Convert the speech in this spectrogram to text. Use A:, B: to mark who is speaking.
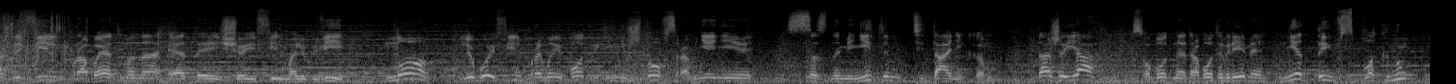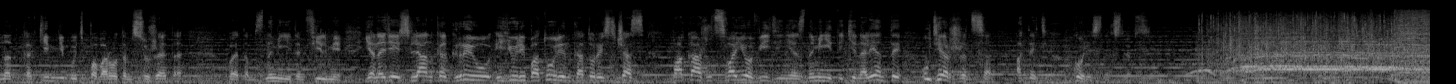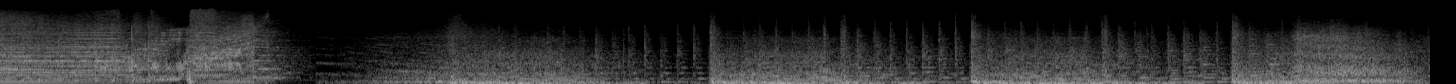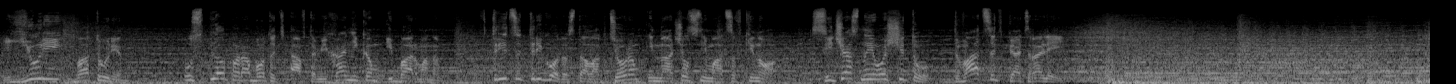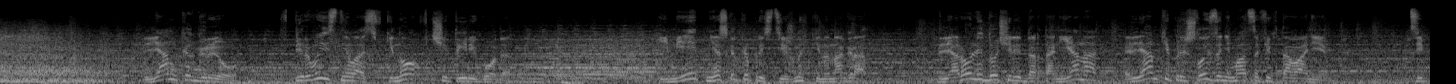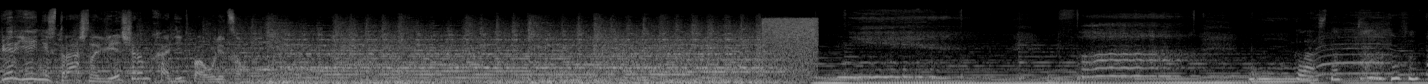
A: Каждый фильм про Бэтмена – это еще и фильм о любви. Но любой фильм про мои подвиги – ничто в сравнении со знаменитым «Титаником». Даже я, в свободное от работы время, нет, да и всплакну над каким-нибудь поворотом сюжета в этом знаменитом фильме. Я надеюсь, Лянка Грыу и Юрий Батурин, которые сейчас покажут свое видение знаменитой киноленты, удержатся от этих горестных слез.
B: Юрий Батурин. Успел поработать автомехаником и барменом. В 33 года стал актером и начал сниматься в кино. Сейчас на его счету 25 ролей. Лянка Грыу. Впервые снялась в кино в 4 года. Имеет несколько престижных кинонаград. Для роли дочери Д'Артаньяна Лянке пришлось заниматься фехтованием. Теперь ей не страшно вечером ходить по улицам.
C: Классно.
